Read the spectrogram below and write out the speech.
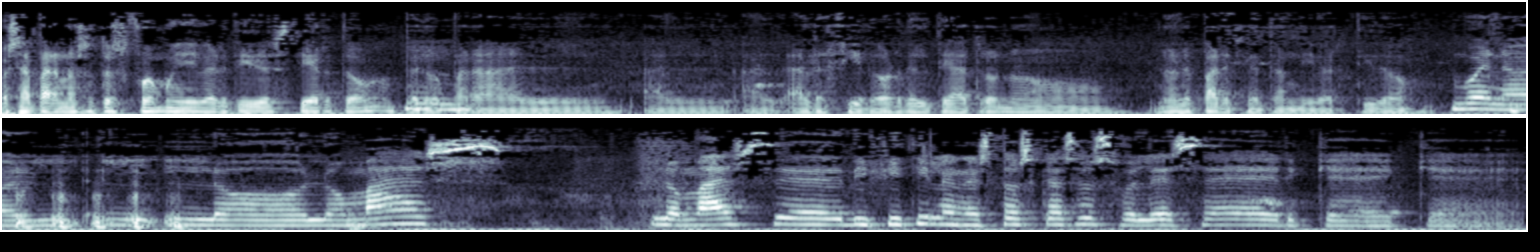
o sea, para nosotros fue muy divertido, es cierto, Mm. pero para el al, al- al regidor del teatro no, no le pareció tan divertido. Bueno, el- el- lo, lo más lo más eh, difícil en estos casos suele ser que, que-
